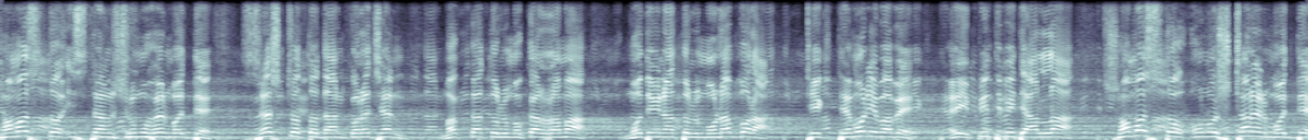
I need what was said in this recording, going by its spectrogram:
সমস্ত স্থান সমূহের মধ্যে শ্রেষ্ঠত্ব দান করেছেন। মক্কাতুল মুকাররমা, মদিনাতুল মুনাব্বরা, ঠিক তেমনইভাবে এই পৃথিবীতে আল্লাহ সমস্ত অনুষ্ঠানের মধ্যে,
